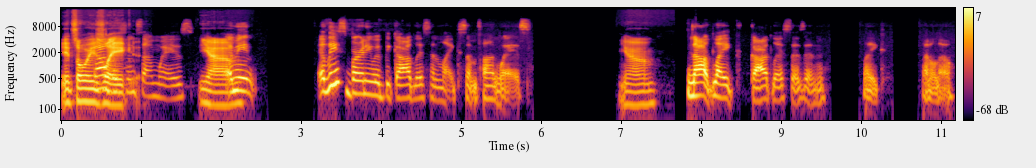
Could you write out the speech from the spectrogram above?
it's always godless like in some ways. yeah. I mean, at least Bernie would be godless in like some fun ways, yeah. not like godless as in like I don't know.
